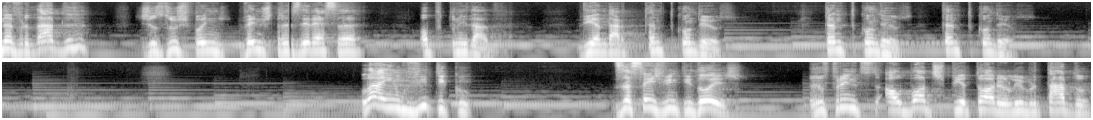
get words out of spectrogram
Na verdade, Jesus vem-nos trazer essa oportunidade de andar tanto com Deus, tanto com Deus, tanto com Deus. Lá em Levítico 16, 22, referindo-se ao bode expiatório libertado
